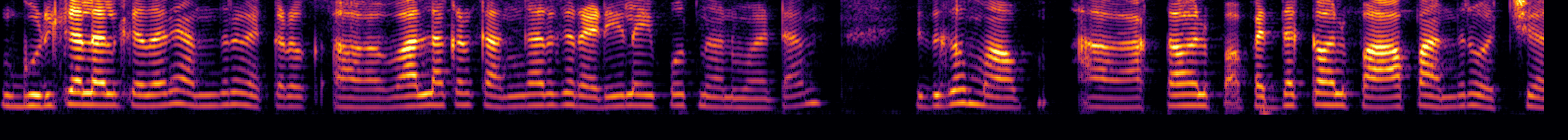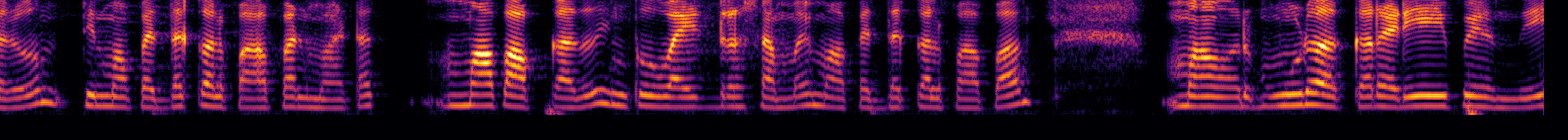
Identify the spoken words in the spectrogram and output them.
గుడికి వెళ్ళాలి కదా అని అందరం ఎక్కడ వాళ్ళు అక్కడ కంగారుగా రెడీలు అయిపోతున్నాం అనమాట ఇదిగో మా అక్క వాళ్ళ పెద్దక్క వాళ్ళ పాప అందరూ వచ్చారు. తిని మా పెద్దక్క వాళ్ళ పాప అనమాట మా పాప కాదు ఇంకో వైట్ డ్రెస్ అమ్మాయి మా పెద్దక్క వాళ్ళ పాప. మా మూడో అక్క రెడీ అయిపోయింది.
